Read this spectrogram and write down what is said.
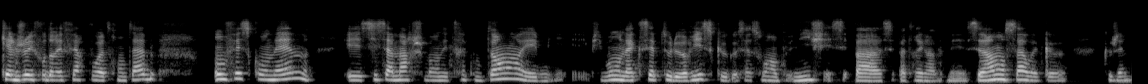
quel jeu il faudrait faire pour être rentable On fait ce qu'on aime et si ça marche, ben, on est très content et, puis bon, on accepte le risque que ça soit un peu niche et c'est pas c'est pas très grave. Mais c'est vraiment ça ouais que que j'aime.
